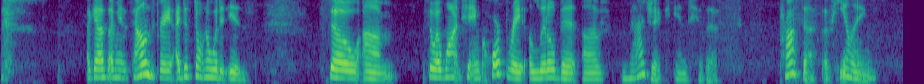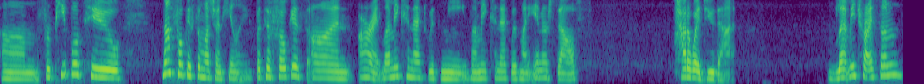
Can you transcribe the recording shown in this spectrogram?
I guess. I mean, it sounds great. I just don't know what it is. So, um, so I want to incorporate a little bit of magic into this process of healing um, for people to not focus so much on healing, but to focus on, all right, let me connect with me. Let me connect with my inner self. How do I do that? Let me try some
